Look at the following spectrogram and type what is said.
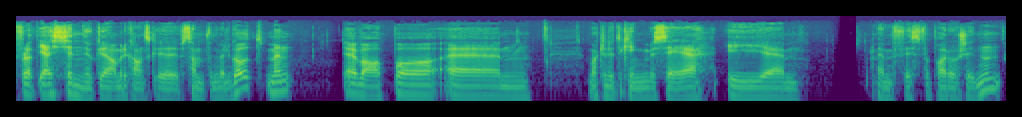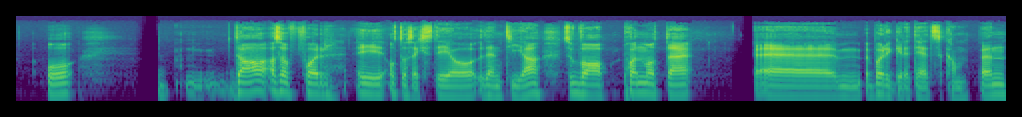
for at jeg kjenner jo ikke det amerikanske samfunnet veldig godt. Men jeg var på eh, Martin Luther King-museet i eh, Memphis for et par år siden. Og da, altså for i 68 og den tida, så var på en måte eh, borgerrettighetskampen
